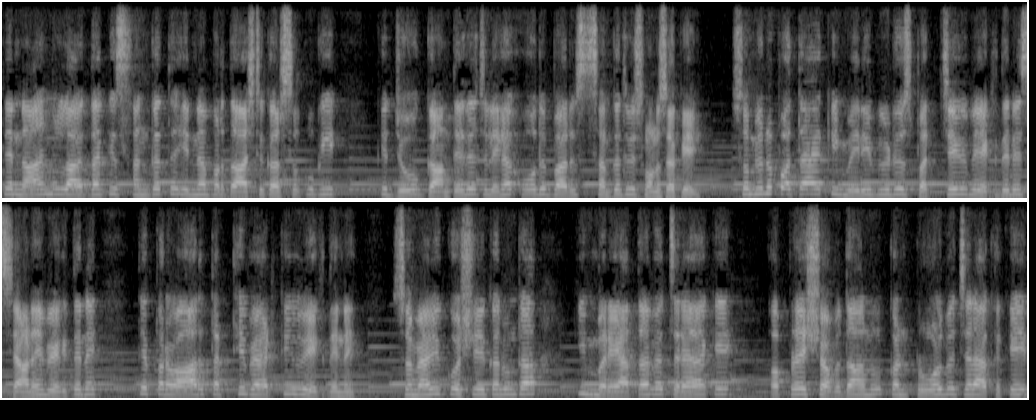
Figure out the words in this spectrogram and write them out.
ਤੇ ਨਾ ਹੀ ਮੈਨੂੰ ਲੱਗਦਾ ਕਿ ਸੰਗਤ ਇੰਨਾ ਬਰਦਾਸ਼ਤ ਕਰ ਸਕੂਗੀ ਕਿ ਜੋ ਗਾਉਂਦੇ ਦੇ ਲਿਖਿਆ ਉਹਦੇ ਬਾਰੇ ਸੰਗਤ ਵੀ ਸੁਣ ਸਕੇ। ਸੋ ਮੈਨੂੰ ਪਤਾ ਹੈ ਕਿ ਮੇਰੀ ਵੀਡੀਓਜ਼ ਬੱਚੇ ਵੀ ਵੇਖਦੇ ਨੇ, ਸਿਆਣੇ ਵੇਖਦੇ ਨੇ ਤੇ ਪਰਿਵਾਰ ਇਕੱਠੇ ਬੈਠ ਕੇ ਵੀ ਵੇਖਦੇ ਨੇ। ਸੋ ਮੈਂ ਵੀ ਕੋਸ਼ਿਸ਼ ਕਰੂੰਗਾ ਕਿ ਮਰਿਆਦਾ ਵਿੱਚ ਰਹਿ ਕੇ, ਆਪਣੇ ਸ਼ਬਦਾਂ ਨੂੰ ਕੰਟਰੋਲ ਵਿੱਚ ਰੱਖ ਕੇ,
